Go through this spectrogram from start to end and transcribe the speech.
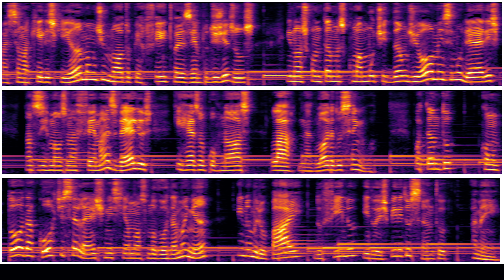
mas são aqueles que amam de modo perfeito a exemplo de Jesus. E nós contamos com uma multidão de homens e mulheres, nossos irmãos na fé mais velhos, que rezam por nós lá na glória do Senhor. Portanto, com toda a corte celeste, iniciamos nosso louvor da manhã, em nome do Pai, do Filho e do Espírito Santo. Amém.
